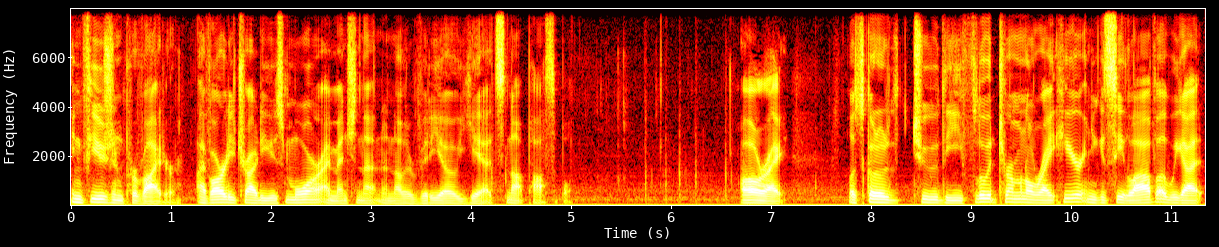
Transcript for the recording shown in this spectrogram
infusion provider. I've already tried to use more. I mentioned that in another video. Yeah, it's not possible. All right, let's go to the fluid terminal right here, and you can see lava. We got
